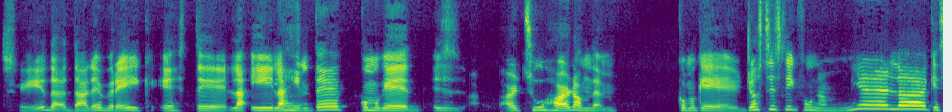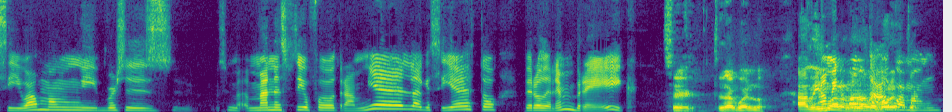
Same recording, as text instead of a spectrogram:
Sí, da- dale break. Este, la, y la gente como que is- are too hard on them. Como que Justice League fue una mierda, que si Batman versus Man of Steel fue otra mierda, que si esto, pero denle break. Sí, estoy de acuerdo. A mí, A mí no me nada me gusta. Aquaman,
